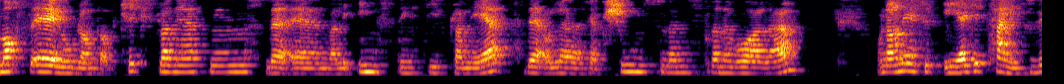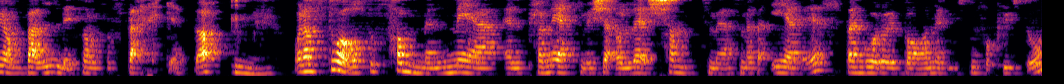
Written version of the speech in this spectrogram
Mars er jo bl.a. krigsplaneten. Det er en veldig instinktiv planet. Det er alle reaksjonsmønstrene våre. Og når han er i sitt eget tegn, så blir han veldig sånn forsterket. da. Mm. Og den står også sammen med en planet som ikke alle er kjent med, som heter Eris. Den går da i bane utenfor Pluto.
